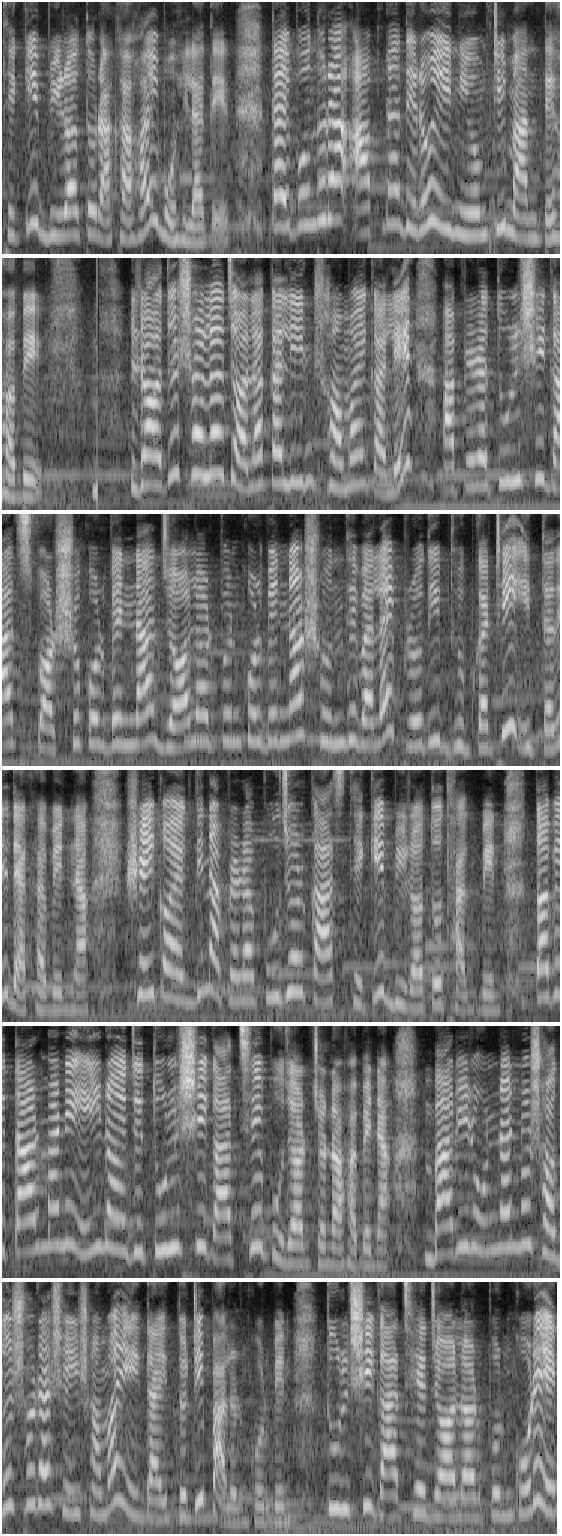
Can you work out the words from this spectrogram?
থেকে বিরত রাখা হয় মহিলাদের। তাই বন্ধুরা, আপনাদেরও এই নিয়মটি মানতে হবে। রজস্বলা চলাকালীন সময়কালে আপনারা তুলসী গাছ স্পর্শ করবেন না, জল অর্পণ করবেন না, সন্ধেবেলায় প্রদীপ, ধূপকাঠি ইত্যাদি দেখাবেন না। সেই কয়েকদিন আপনারা পুজোর কাজ থেকে বিরত থাকবেন। তবে তার মানে এই নয় যে তুলসী গাছে পূজা অর্চনা হবে না। বাড়ির অন্যান্য সদস্যরা সেই সময় এই দায়িত্বটি পালন করবেন। তুলসী গাছে জল অর্পণ করে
